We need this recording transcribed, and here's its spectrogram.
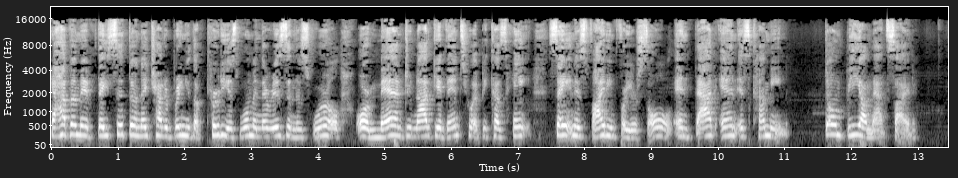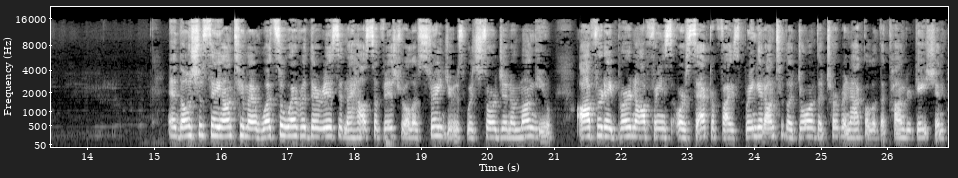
Have them if they sit there and they try to bring you the prettiest woman there is in this world or man, do not give in to it because hate, Satan is fighting for your soul and that end is coming. Don't be on that side. And those shall say unto me, Whatsoever there is in the house of Israel of strangers which sojourn among you, offered a burnt offerings or sacrifice, bring it unto the door of the tabernacle of the congregation,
